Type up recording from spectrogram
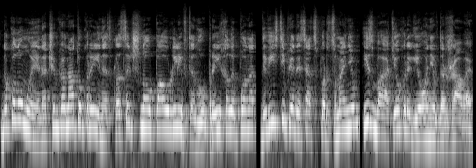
До Коломиї на чемпіонат України з класичного пауерліфтингу приїхали понад 250 спортсменів із багатьох регіонів держави.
